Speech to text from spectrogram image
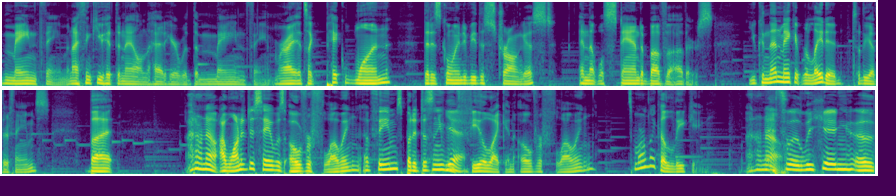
main theme and i think you hit the nail on the head here with the main theme right it's like pick one that is going to be the strongest and that will stand above the others you can then make it related to the other themes but i don't know i wanted to say it was overflowing of themes but it doesn't even Yeah. feel like an overflowing it's more like a leaking i don't know It's a leaking. Uh,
